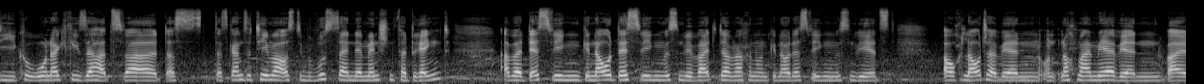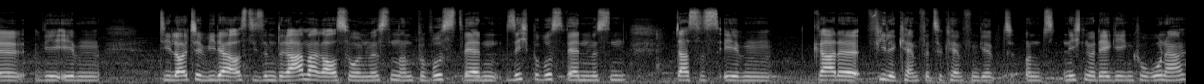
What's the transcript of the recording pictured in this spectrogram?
die Corona-Krise hat zwar das, das ganze Thema aus dem Bewusstsein der Menschen verdrängt, aber deswegen, genau deswegen müssen wir weitermachen und genau deswegen müssen wir jetzt auch lauter werden und noch mal mehr werden, weil wir eben die Leute wieder aus diesem Drama rausholen müssen und bewusst werden, sich bewusst werden müssen, dass es eben gerade viele Kämpfe zu kämpfen gibt und nicht nur der gegen Corona.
